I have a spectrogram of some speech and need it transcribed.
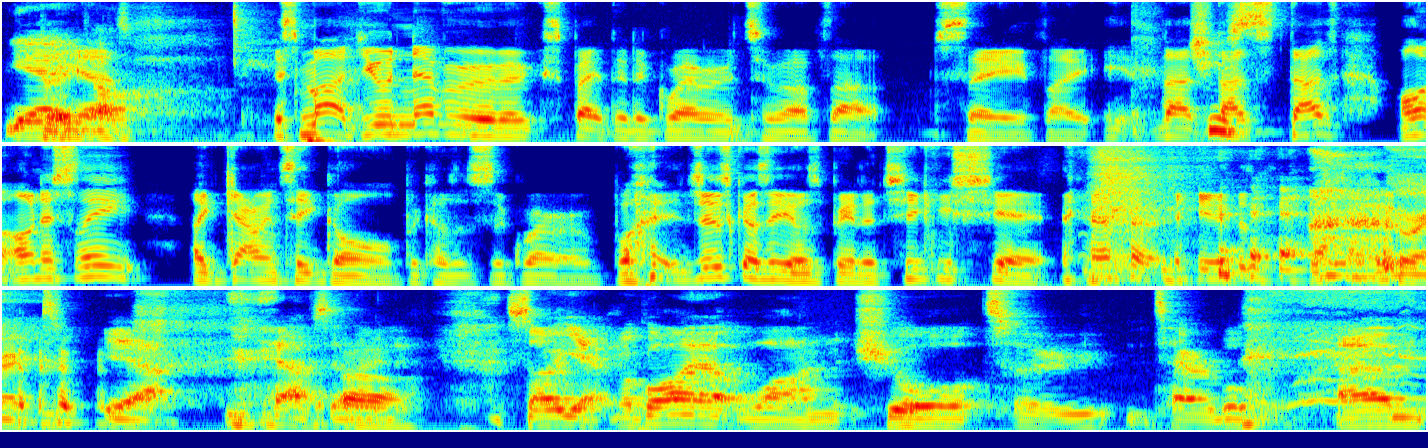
yeah, But, yeah. oh, it's mad. You would never have expected Aguero to have that save. Like that. Jeez. That's that's honestly a guaranteed goal because it's Aguero. But just because he was being a cheeky shit, was- correct. Yeah, yeah, absolutely. Oh. So yeah, Maguire one, Shaw two, terrible. Um,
